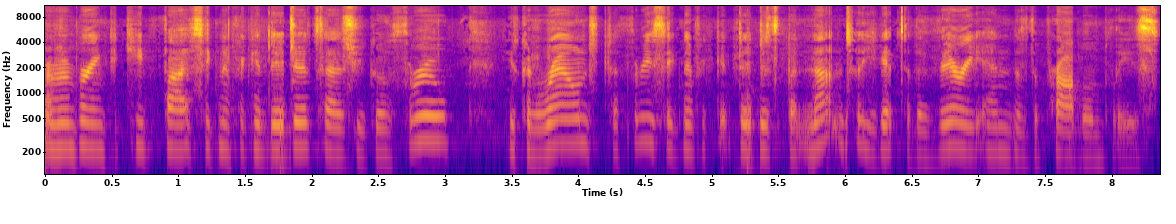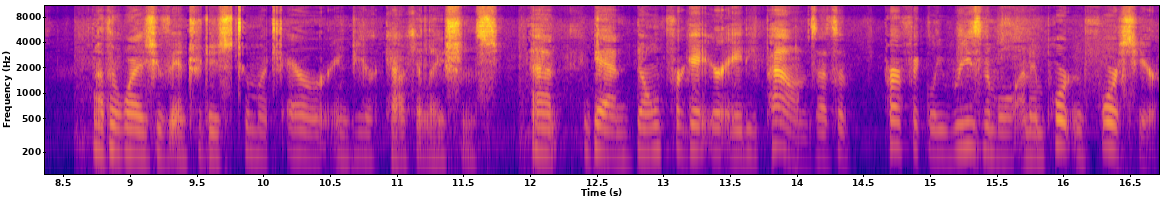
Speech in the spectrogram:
Remembering to keep five significant digits as you go through. You can round to three significant digits, but not until you get to the very end of the problem, please. Otherwise, you've introduced too much error into your calculations. And again, don't forget your 80 pounds. That's a perfectly reasonable and important force here.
